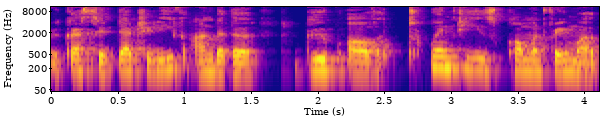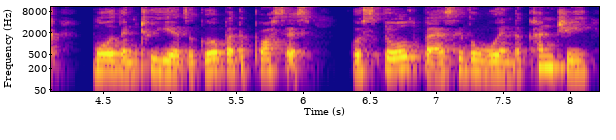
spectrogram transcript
requested debt relief under the Group of 20s Common Framework more than two years ago, but the process was stalled by a civil war in the country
